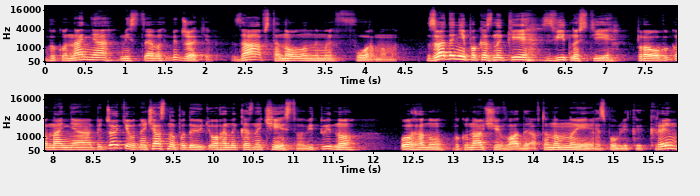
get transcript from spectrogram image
виконання місцевих бюджетів за встановленими формами. Зведені показники звітності про виконання бюджетів одночасно подають органи казначейства відповідно органу виконавчої влади Автономної Республіки Крим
